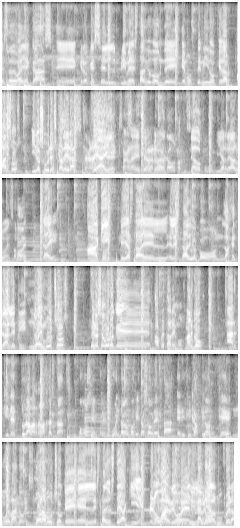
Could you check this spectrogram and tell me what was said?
Al estadio de Vallecas. Eh, creo que es el primer estadio donde hemos tenido que dar pasos y no subir escaleras. de ahí ¿eh? se agradece, porque no acabamos aficionados como en Villarreal o en Samamés. De ahí a aquí, que ya está el, el estadio con la gente de Atleti. No hay muchos, pero seguro que apretaremos. Marco, arquitectura barra baja stats, como siempre. Cuéntame un poquito sobre esta edificación que nueva no es. Mola mucho que el estadio esté aquí en pleno barrio, en la Avenida Albufera.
